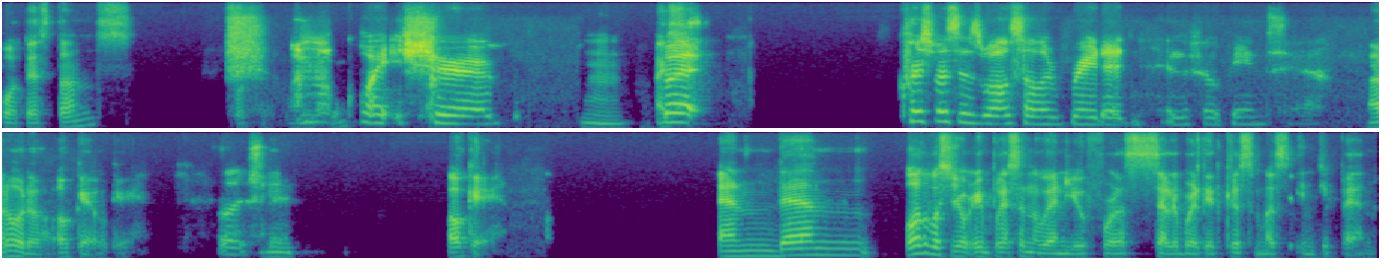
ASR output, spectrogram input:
Protestants? I'm not quite sure, mm, but Christmas is well celebrated in the Philippines. Yeah. Okay. Okay. Well, and, okay. And then, what was your impression when you first celebrated Christmas in Japan?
